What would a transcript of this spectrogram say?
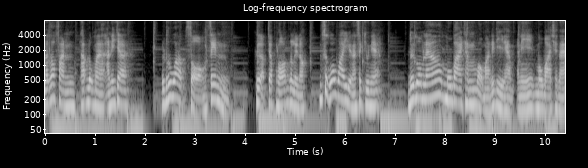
แล้วก็ฟันทับลงมา อันนี้จะรวบสองเส้น กือบจะพร้อมกันเลยเนาะรู้สึกว่าไวอยู่นะสกิลเนี้ยโดยรวมแล้วโมบายทำออกมาได้ดีนะครับ อันนี้โมบายชนะ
